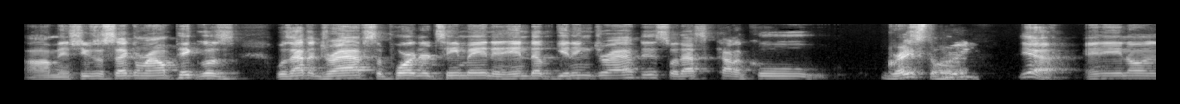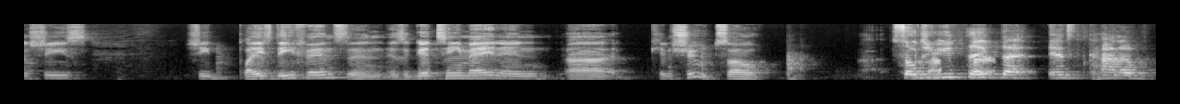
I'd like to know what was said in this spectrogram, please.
Um and she was a second round pick was was at the draft supporting her teammate and end up getting drafted. So that's kind of cool. Great story. Yeah, and you know, and she's she plays defense and is a good teammate and uh, can shoot. So So do you think that it's kind of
